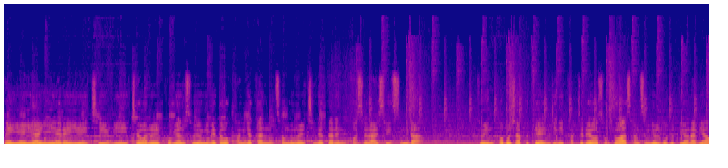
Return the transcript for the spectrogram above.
KAI LAH 위 재원을 보면 소형임에도 강력한 성능을 지녔다는 것을 알 수 있습니다. 트윈 터보 샤프트 엔진이 탑재되어 속도와 상승률 모두 뛰어나며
